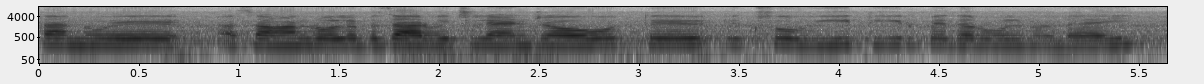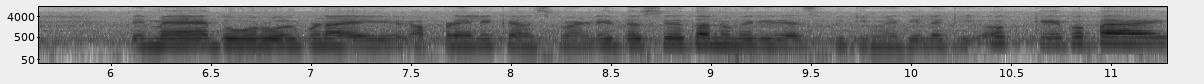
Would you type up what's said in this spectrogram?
ਤੁਹਾਨੂੰ ਇਹ ਆਸਾਨ ਰੋਲ ਬਾਜ਼ਾਰ ਵਿੱਚ ਲੈਣ ਜਾਓ ਤੇ 120 30 ਰੁਪਏ ਦਾ ਰੋਲ ਮਿਲਦਾ ਹੈ ਜੀ। ਤੇ ਮੈਂ ਦੋ ਰੋਲ ਬਣਾਏ ਆਪਣੇ ਲਈ ਹਸਬੈਂਡ ਲਈ। ਦੱਸਿਓ ਤੁਹਾਨੂੰ ਮੇਰੀ ਰੈਸਪੀ ਕਿਵੇਂ ਦੀ ਲੱਗੀ। ਓਕੇ ਬਾਏ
